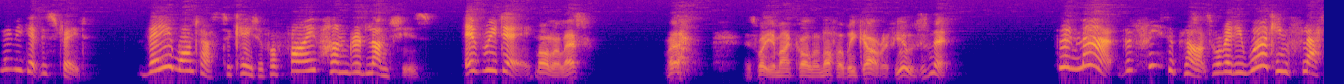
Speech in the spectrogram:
Let me get this straight. They want us to cater for 500 lunches every day. More or less. Well, it's what you might call an offer we can't refuse, isn't it? But, Matt, the freezer plant's already working flat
